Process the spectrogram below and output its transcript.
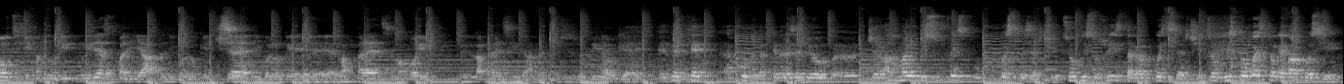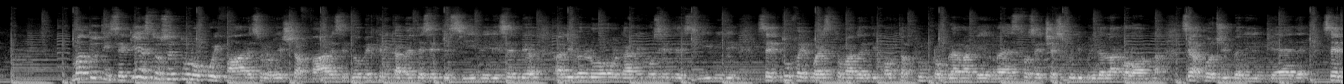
molti si fanno un'idea sbagliata di quello che c'è, sì. di quello che è l'apparenza, ma poi l'apparenza inganna, si suol dire. Ok, e perché appunto perché per esempio cioè, ah, ma io ho visto su Facebook questo esercizio, ho visto su Instagram questo esercizio, ho visto questo che fa così ma tu ti sei chiesto se tu lo puoi fare, se lo riesci a fare, se biomeccanicamente siete simili, se a livello organico siete simili, se tu fai questo magari ti porta più un problema che il resto, se c'è squilibri della colonna, se appoggi bene il piede, se,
